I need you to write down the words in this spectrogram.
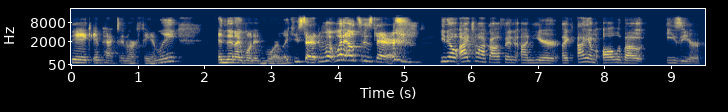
big impact in our family. And then I wanted more, like you said. What what else is there? You know, I talk often on here, like I am all about easier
